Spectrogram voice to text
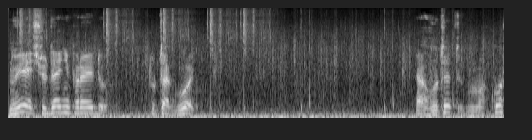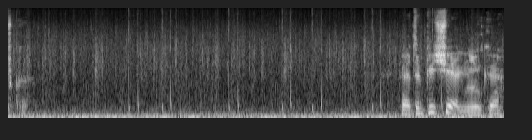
Но я сюда не пройду. Тут огонь. А, вот это окошко. Это печальненько.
